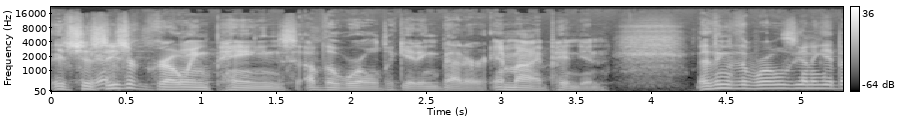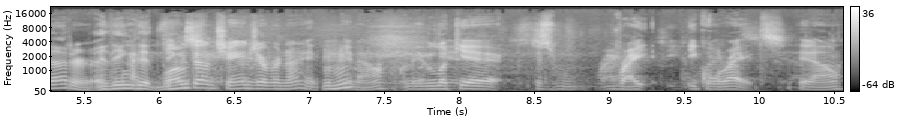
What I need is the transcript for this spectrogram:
It's just these are growing pains of the world getting better, in my opinion. I think the world is gonna get better. I think that things once don't change overnight. Mm-hmm. You know, I mean, look at just right equal rights. You know,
